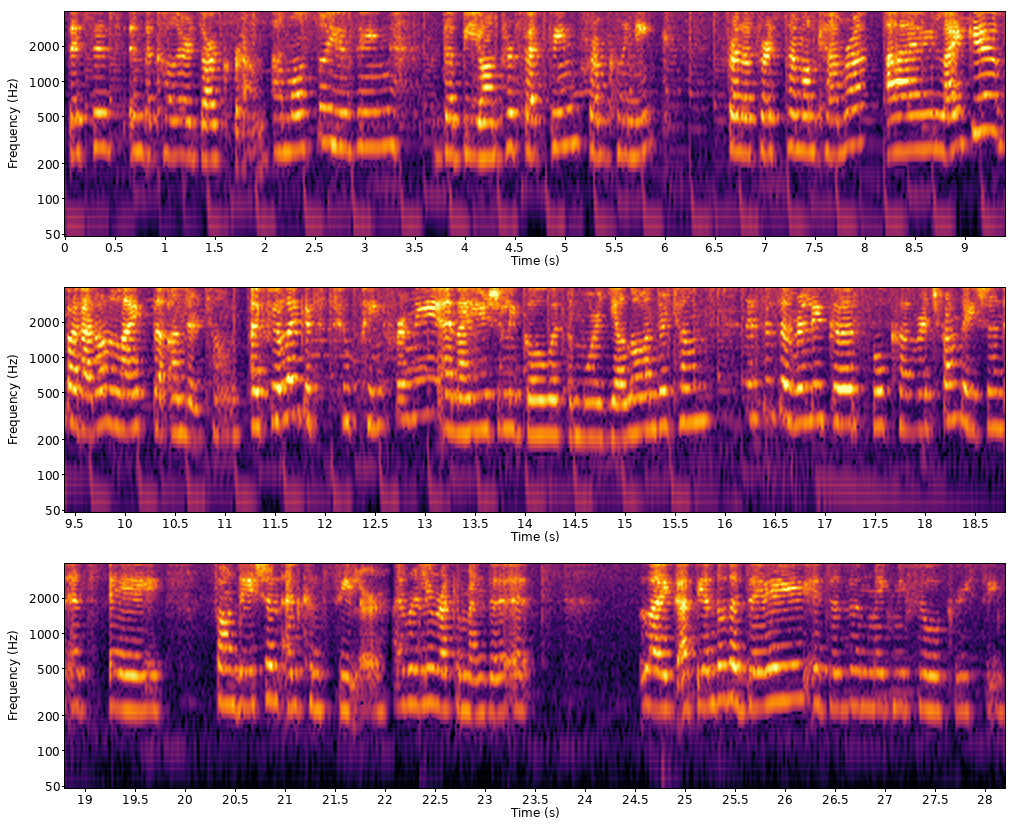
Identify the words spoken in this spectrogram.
This is in the color dark brown. I'm also using the Beyond Perfecting from Clinique for the first time on camera. I like it, but I don't like the undertone. I feel like it's too pink for me and I usually go with the more yellow undertones. This is a really good full coverage foundation. It's a foundation and concealer. I really recommend it. It's like at the end of the day, it doesn't make me feel greasy.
